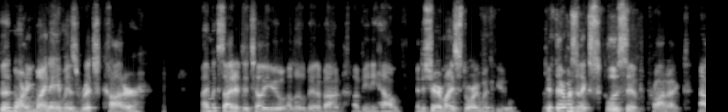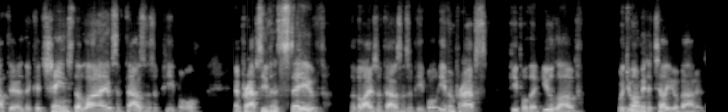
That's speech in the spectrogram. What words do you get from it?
Good morning. My name is Rich Kotter. I'm excited to tell you a little bit about Avini Health and to share my story with you. If there was an exclusive product out there that could change the lives of thousands of people and perhaps even save the lives of thousands of people, even perhaps people that you love, would you want me to tell you about it?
